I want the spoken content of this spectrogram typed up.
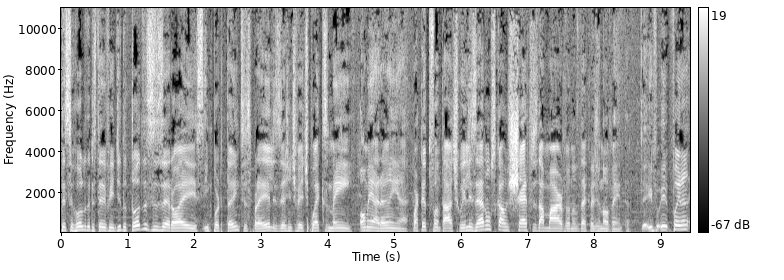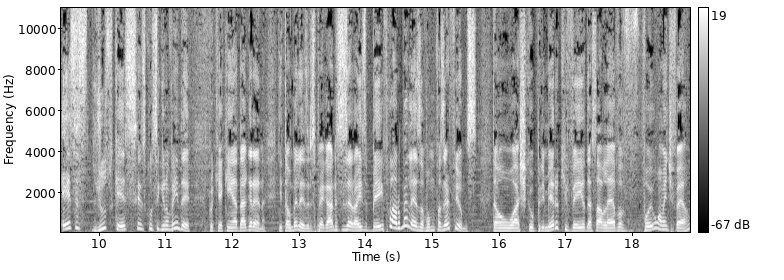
desse rolo deles terem vendido todos esses heróis importantes pra eles, e a gente vê tipo X-Men, Homem-Aranha, Quarteto Fantástico, eles eram os carros-chefes da Marvel nas décadas de 90. E foram esses, justo que esses que eles conseguiram vender, porque é quem ia dar grana. Então, beleza, eles pegaram esses heróis B e falaram, beleza, vamos fazer filmes. Então, eu acho que o primeiro que veio dessa leva foi o Homem de Ferro.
